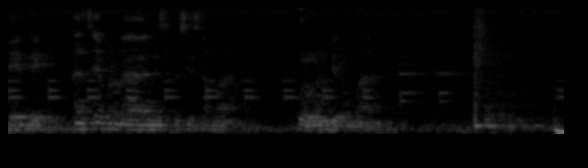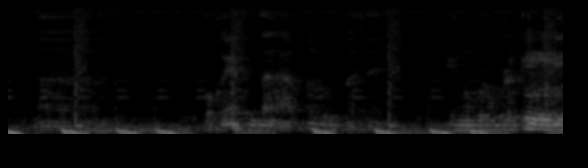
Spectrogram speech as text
pede kan saya pernah diskusi sama teman di rumah. Eh, pokoknya tentang apa lupa saya. Yang ngobrol-ngobrol kayak Hmm. gini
